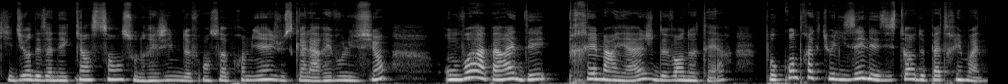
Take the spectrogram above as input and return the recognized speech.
qui dure des années 1500 sous le régime de François Ier jusqu'à la Révolution, on voit apparaître des pré-mariages devant notaire pour contractualiser les histoires de patrimoine.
